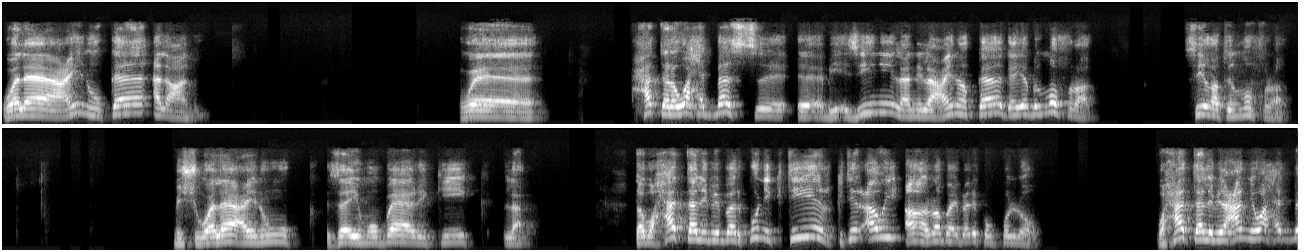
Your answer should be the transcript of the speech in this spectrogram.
ولاعنك ألعنه وحتى لو واحد بس آه، بيأذيني لأن لعنك جاية بالمفرد صيغة المفرد. مش ولاعنوك زي مباركيك لا. طب وحتى اللي بيباركوني كتير كتير قوي آه الرب هيباركهم كلهم. وحتى اللي بيلعني واحد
